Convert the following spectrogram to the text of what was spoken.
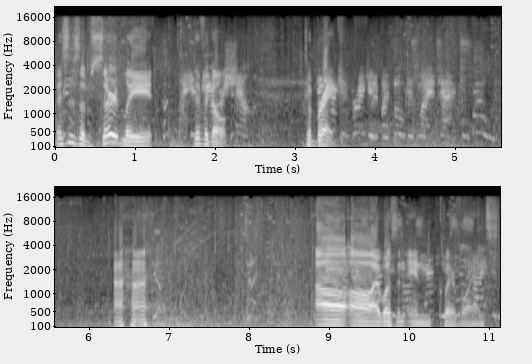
This is absurdly difficult to break. can break it if I focus my attacks. Uh-huh. Oh, oh, I wasn't in clairvoyance.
